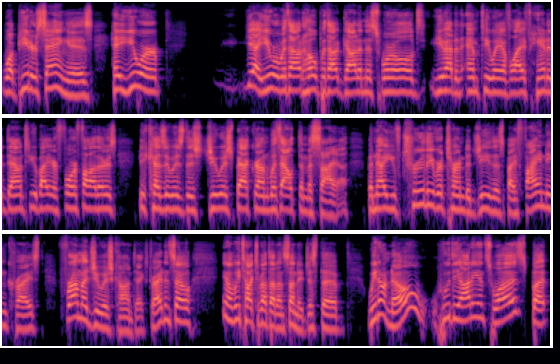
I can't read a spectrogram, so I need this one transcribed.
what Peter's saying is, hey, you were, yeah, you were without hope, without God in this world. You had an empty way of life handed down to you by your forefathers because it was this Jewish background without the Messiah. But now you've truly returned to Jesus by finding Christ from a Jewish context, right? And so, you know, we talked about that on Sunday, just the we don't know who the audience was, but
